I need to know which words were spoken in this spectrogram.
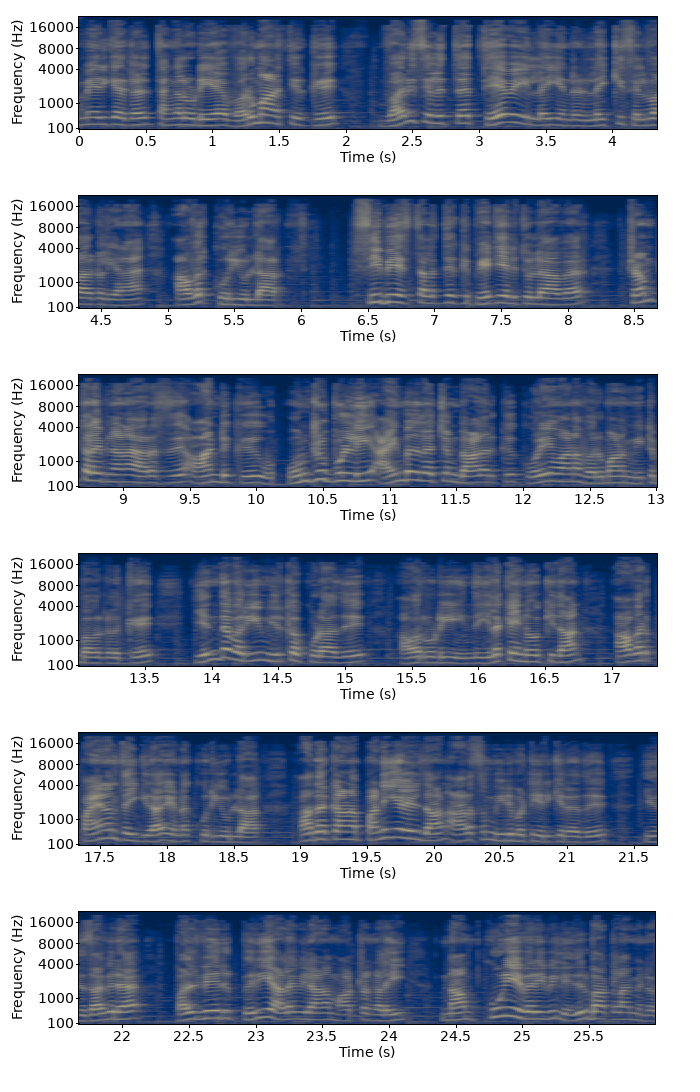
அமெரிக்கர்கள் தங்களுடைய வருமானத்திற்கு வரி செலுத்த தேவையில்லை என்ற நிலைக்கு செல்வார்கள் என அவர் கூறியுள்ளார். சிபிஎஸ் தளத்திற்கு பேட்டியளித்துள்ள அவர் ட்ரம்ப் தலைமையிலான அரசு ஆண்டுக்கு ஒன்று புள்ளி ஐம்பது லட்சம் டாலருக்கு குறைவான வருமானம் ஈட்டுபவர்களுக்கு எந்த வரியும் இருக்கக்கூடாது. அவருடைய இந்த இலக்கை நோக்கிதான் அவர் பயணம் செய்கிறார் என கூறியுள்ளார். அதற்கான பணிகளில் தான் அரசும் ஈடுபட்டு இருக்கிறது. இது தவிர பல்வேறு பெரிய அளவிலான மாற்றங்களை நாம் கூடிய விரைவில் எதிர்பார்க்கலாம் என்ற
